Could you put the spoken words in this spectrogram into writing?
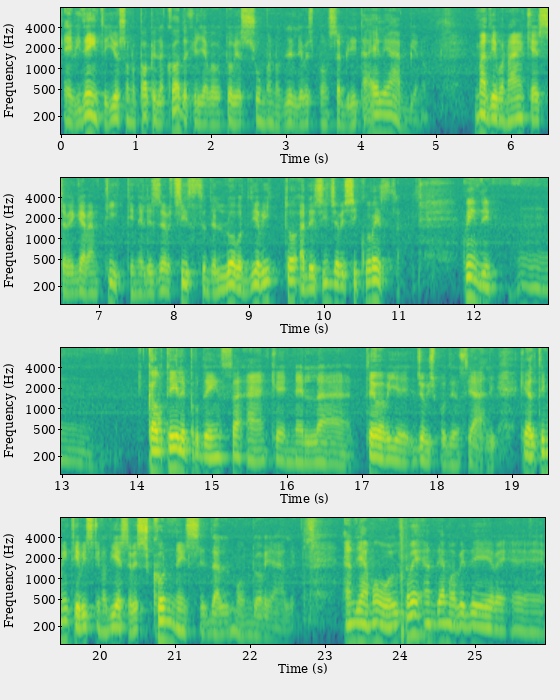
È evidente, io sono proprio d'accordo che gli lavoratori assumano delle responsabilità e le abbiano, ma devono anche essere garantiti nell'esercizio del loro diritto ad esigere sicurezza. Quindi, mh, cautela e prudenza anche nelle teorie giurisprudenziali, che altrimenti rischiano di essere sconnesse dal mondo reale. Andiamo oltre, andiamo a vedere, eh,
